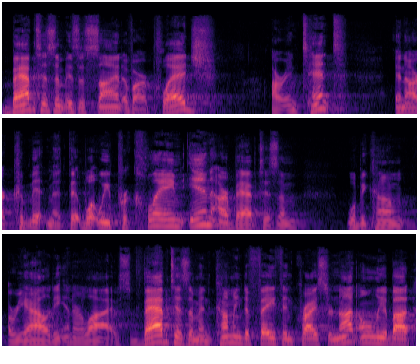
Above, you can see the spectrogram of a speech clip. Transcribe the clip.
Baptism is a sign of our pledge, our intent, and our commitment that what we proclaim in our baptism will become a reality in our lives. Baptism and coming to faith in Christ are not only about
